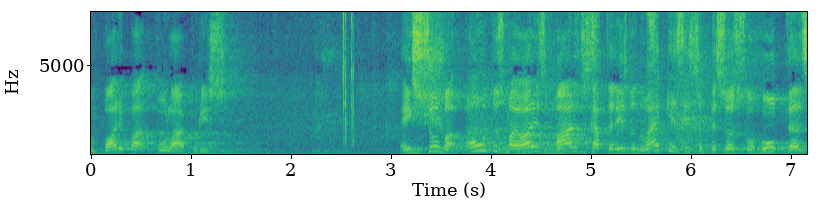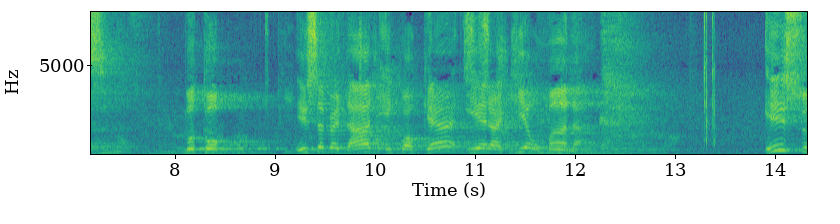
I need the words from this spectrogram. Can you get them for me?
Não pode pular por isso. Em suma, um dos maiores males do capitalismo não é que existam pessoas corruptas no topo. Isso é verdade em qualquer hierarquia humana. Isso,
